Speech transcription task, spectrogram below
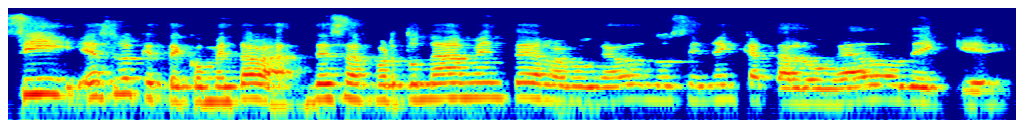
Sí, es lo que te comentaba. Desafortunadamente al abogado nos tienen catalogado de que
